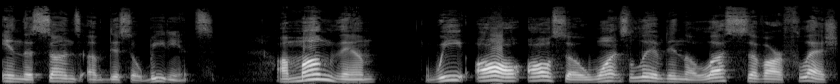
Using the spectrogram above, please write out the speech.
in the sons of disobedience. Among them, we all also once lived in the lusts of our flesh,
